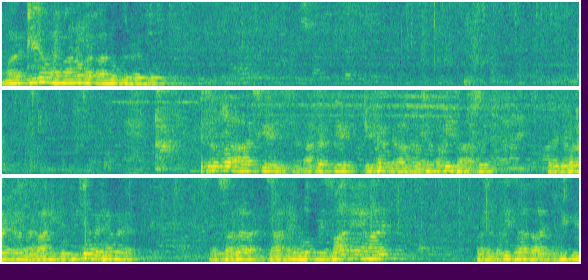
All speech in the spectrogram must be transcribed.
हमारे तीनों मेहमानों का ताल्लुक जो है वो आज के इस नाटक के लेखक जनाब रोशन पति साहब से जो बड़ा करम मेहरबानी वो पीछे बैठे हुए हैं बहुत सादा इंसान है, वो मेजबान है हमारे। रोशन पति साहब, आज उन्हीं के,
